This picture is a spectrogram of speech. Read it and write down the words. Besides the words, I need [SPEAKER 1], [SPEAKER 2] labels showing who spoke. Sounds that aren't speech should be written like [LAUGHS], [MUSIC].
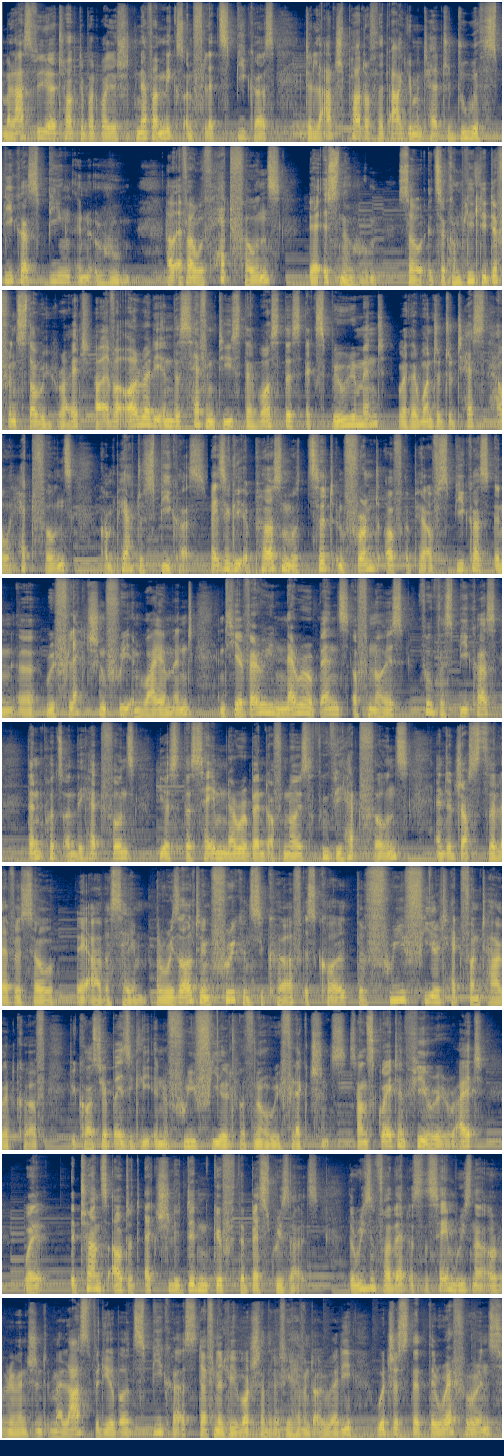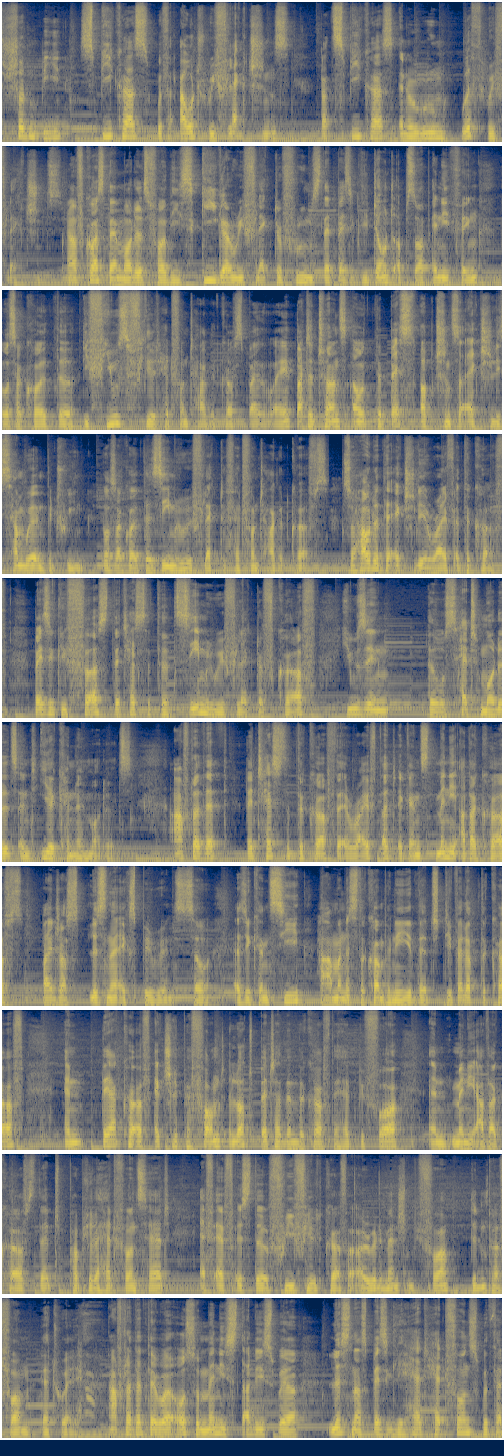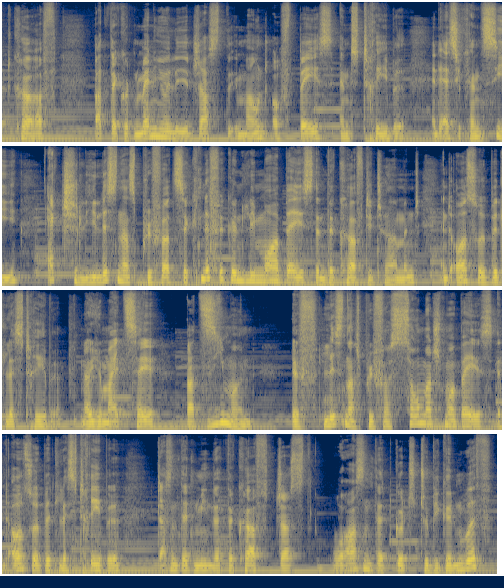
[SPEAKER 1] In my last video I talked about why you should never mix on flat speakers, and a large part of that argument had to do with speakers being in a room. However, with headphones, there is no room, so it's a completely different story, right? However, already in the 70s there was this experiment where they wanted to test how headphones compare to speakers. Basically, a person would sit in front of a pair of speakers in a reflection-free environment and hear very narrow bands of noise through the speakers, then puts on the headphones, hears the same narrow band of noise through the headphones, and adjusts the level so they are the same. The resulting frequency curve is called the free field headphone target curve, because you're basically in a free field with no reflections. Sounds great in theory, right? Well, it turns out it actually didn't give the best results. The reason for that is the same reason I already mentioned in my last video about speakers, definitely watch that if you haven't already, which is that the reference shouldn't be speakers without reflections, but speakers in a room with reflections. Now, of course, there are models for these giga reflective rooms that basically don't absorb anything. Those are called the diffuse field headphone target curves, by the way. But it turns out the best options are actually somewhere in between. Those are called the semi-reflective headphone target curves. So how did they actually arrive at the curve? Basically, first they tested the semi-reflective curve using those head models and ear canal models. After that, they tested the curve they arrived at against many other curves by just listener experience. So as you can see, Harman is the company that developed the curve and their curve actually performed a lot better than the curve they had before and many other curves that popular headphones had. FF is the free field curve I already mentioned before, didn't perform that well. [LAUGHS] After that there were also many studies where listeners basically had headphones with that curve, but they could manually adjust the amount of bass and treble. And as you can see, actually listeners preferred significantly more bass than the curve determined and also a bit less treble. Now you might say, but Simon, if listeners prefer so much more bass and also a bit less treble, doesn't that mean that the curve just wasn't that good to begin with?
